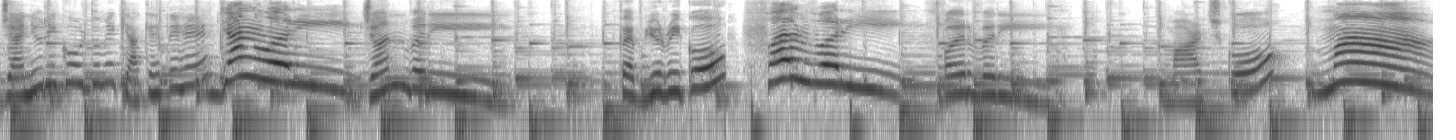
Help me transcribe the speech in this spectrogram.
जनवरी को उर्दू में क्या कहते हैं? जनवरी। जनवरी। फेब्रुवरी को? फरवरी। फरवरी। मार्च को? मार्च।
